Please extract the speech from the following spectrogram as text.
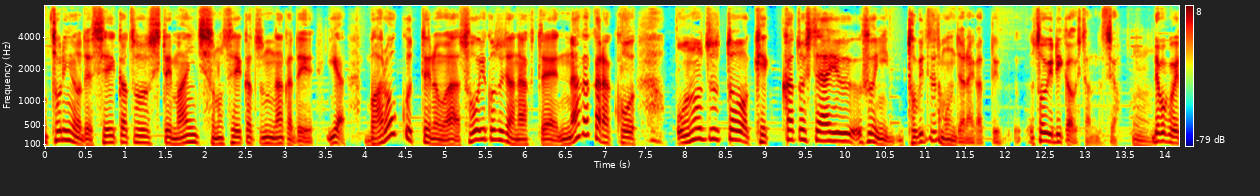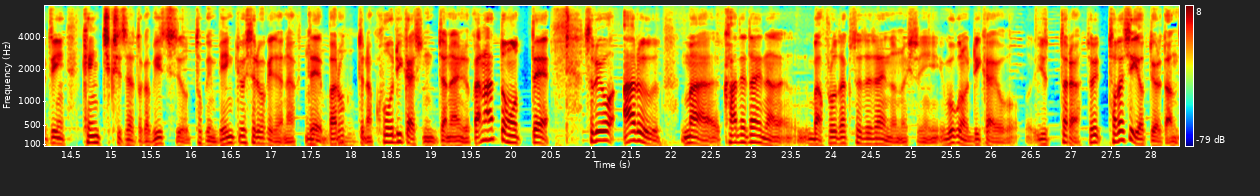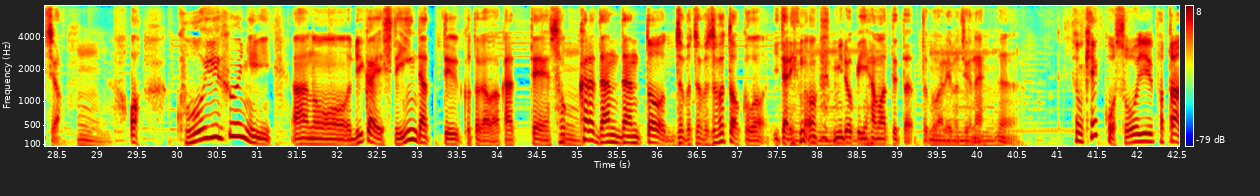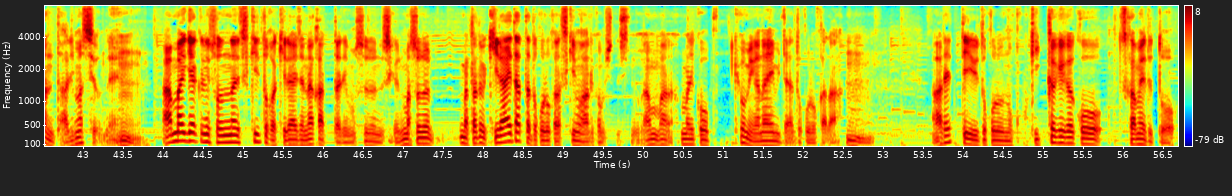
ん、トリノで生活をして毎日その生活の中でいやバロックっていうのはそういうことじゃなくて中からこうおのずと結果としてああいうふうに飛び出たもんじゃないかっていうそういう理解をしたんですよ。うん、で僕別に建築士だとか美術を特に勉強してるわけじゃなくて、バロックっていうのはこう理解するんじゃないのかなと思ってそれをある、まあ、カーデザイナー、まあ、プロダクトデザイナーの人に僕の理解を言ったらそれ正しいよって言われたんですよ。うん、あこういうふうにあの理解していいんだっていうことが分かってそこからだんだんとズブズブズブとこうイタリアの魅力にはまってったところありますよね。うん。でも結構そういうパターンってありますよね。うん、あんまり逆にそんなに好きとか嫌いじゃなかったりもするんですけど、まあそれまあ例えば嫌いだったところから好きもあるかもしれないし、あんまあんまりこう興味がないみたいなところから、うん、あれっていうところのきっかけがこうつかめると、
